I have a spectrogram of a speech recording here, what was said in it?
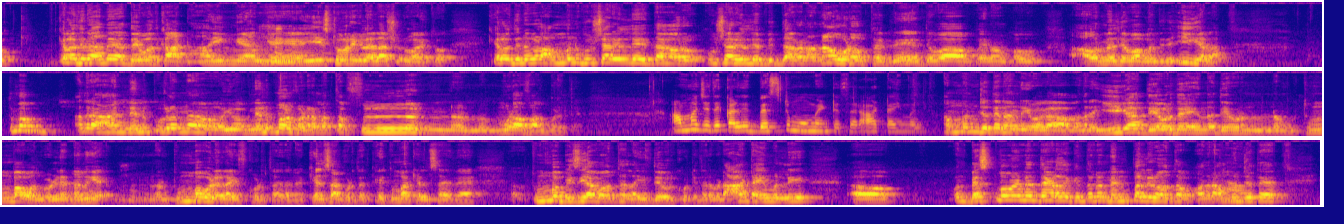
ಕೆಲವು ದಿನ ಅಂದರೆ ದೇವದ ಕಾಟ ಹಿಂಗೆ ಹಂಗೆ ಈ ಸ್ಟೋರಿಗಳೆಲ್ಲ ಶುರುವಾಯಿತು. ಕೆಲವು ದಿನಗಳು ಅಮ್ಮನಿಗೆ ಹುಷಾರಿಲ್ಲದೆ ಇದ್ದಾಗ ಅವರು ಹುಷಾರಿಲ್ಲದೆ ಬಿದ್ದಾಗ ನಾವು ನಾವು ಓಡೋಗ್ತಾ ಇದ್ವಿ. ದೆವ್ವ ಏನೋ ಅವ್ರ ಮೇಲೆ ದೆವ್ವ ಬಂದಿದೆ. ಈಗೆಲ್ಲ ತುಂಬ ಅಂದರೆ ಆ ನೆನಪುಗಳನ್ನ ಇವಾಗ ನೆನಪು ಮಾಡ್ಕೊಂಡ್ರೆ ಮತ್ತೆ ಫುಲ್ ಮೂಡ್ ಆಫ್ ಆಗಿಬಿಡುತ್ತೆ. ಅಮ್ಮ ಜೊತೆ ಕಳೆದಿದ್ದ ಬೆಸ್ಟ್ ಮೂಮೆಂಟ್ ಸರ್ ಆ ಟೈಮಲ್ಲಿ ಅಮ್ಮನ ಜೊತೆ ನಾನು ಇವಾಗ ಅಂದ್ರೆ ಈಗ ದೇವ್ರ ದಯೆಯಿಂದ ದೇವ್ರು ನಮ್ಗೆ ತುಂಬಾ ಒಂದು ಒಳ್ಳೆ ನನಗೆ ನಾನು ತುಂಬಾ ಒಳ್ಳೆ ಲೈಫ್ ಕೊಡ್ತಾ ಇದ್ದಾನೆ ಕೆಲಸ ಕೊಡ್ತಾನೆ ಕೈ ತುಂಬಾ ಕೆಲಸ ಇದೆ. ತುಂಬಾ ಬ್ಯುಸಿ ಆಗುವಂತ ಲೈಫ್ ದೇವ್ರು ಕೊಟ್ಟಿದ್ದಾರೆ. ಬಟ್ ಆ ಟೈಮಲ್ಲಿ ಒಂದು ಬೆಸ್ಟ್ ಮೂಮೆಂಟ್ ಅಂತ ಹೇಳೋದಕ್ಕಿಂತ ನೆನಪಲ್ಲಿರುವಂತ ಅಂದ್ರೆ ಅಮ್ಮನ ಜೊತೆ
